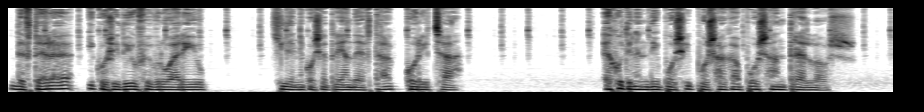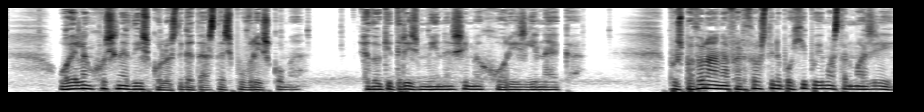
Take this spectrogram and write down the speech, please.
Δευτέρα 22 Φεβρουαρίου 1937 Κορίτσά Έχω την εντύπωση πως αγαπώ σαν τρελός. Ο έλεγχος είναι δύσκολος στην κατάσταση που βρίσκομαι. Εδώ και τρεις μήνες είμαι χωρίς γυναίκα. Προσπαθώ να αναφερθώ στην εποχή που ήμασταν μαζί.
